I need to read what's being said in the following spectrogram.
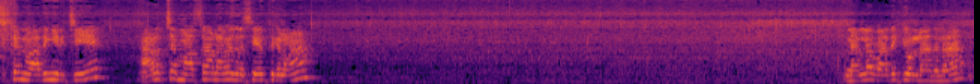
சிக்கன் வதங்கிருச்சு. அரைச்ச மசாலாவை இதில் சேர்த்துக்கலாம். நல்லா வதக்கி விடலாம் அதில்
